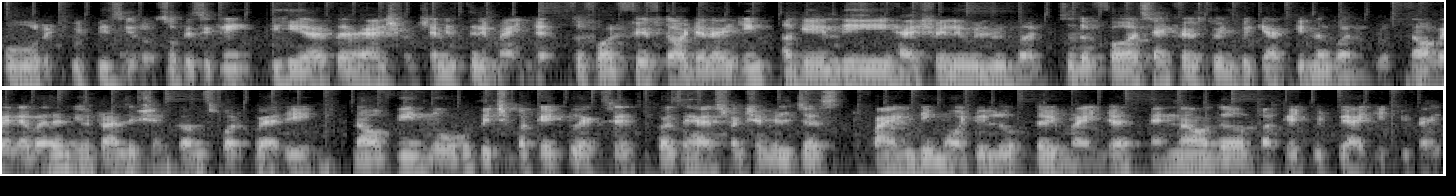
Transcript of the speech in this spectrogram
four it will be zero. So basically here the hash function is the reminder. So for fifth order id again the hash value will be one. So the first and fifth will be kept in a one group. Now whenever a new transaction comes for querying now we know which bucket to access because the hash function will just find the modulo the reminder and now the bucket will be identified.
